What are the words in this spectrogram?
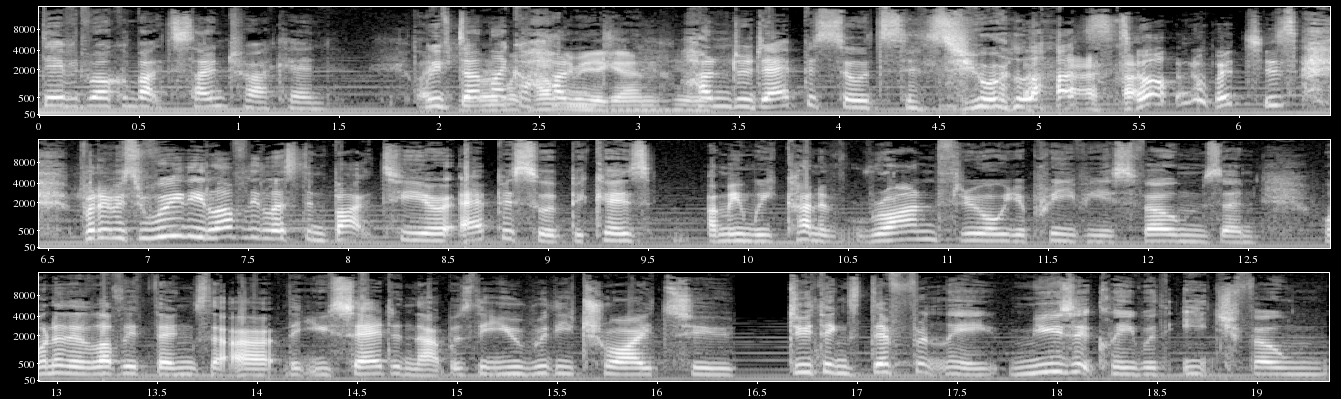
David, welcome back to Soundtracking. Thank We've done like a much for having me hundred, again, yeah. hundred episodes since you were last on, which is, but it was really lovely listening back to your episode because I mean we kind of ran through all your previous films, and one of the lovely things that are, that you said in that was that you really try to do things differently musically with each film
